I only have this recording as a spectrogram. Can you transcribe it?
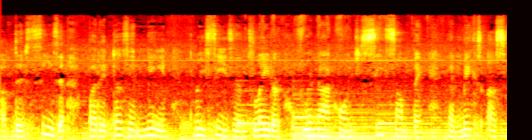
of this season. But it doesn't mean three seasons later we're not going to see something that makes us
